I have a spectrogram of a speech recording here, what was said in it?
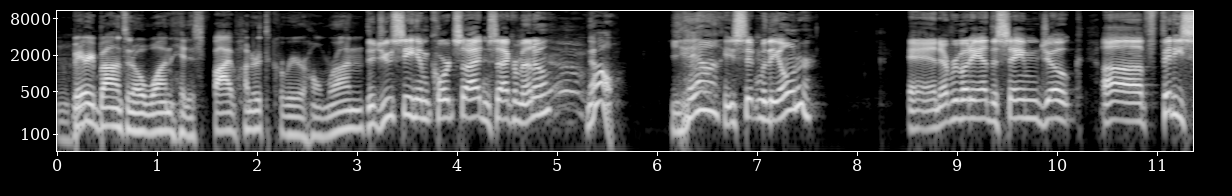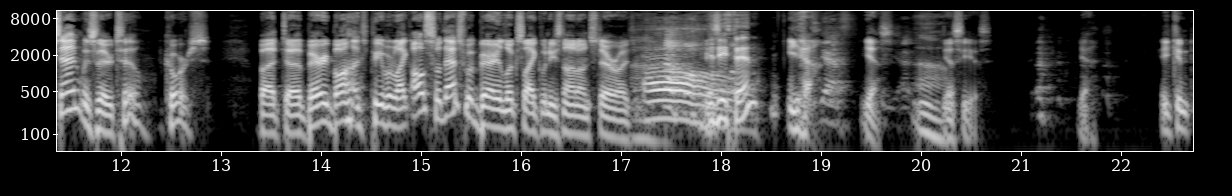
Mm-hmm. Barry Bonds in 01 hit his 500th career home run. Did you see him courtside in Sacramento? No. Yeah, he's sitting with the owner. And everybody had the same joke. Uh, 50 Cent was there too, of course. But uh, Barry Bonds, people are like, oh, so that's what Barry looks like when he's not on steroids. Oh. Is he thin? Yeah. Yes. Yes. Oh. Yes, he is. Yeah. He can.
